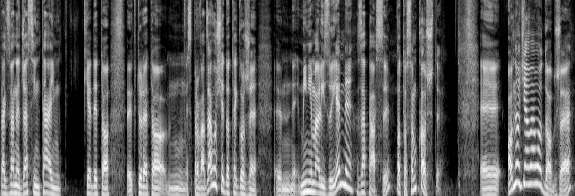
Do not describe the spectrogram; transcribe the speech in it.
tak zwane just in time, kiedy to, e, które to mm, sprowadzało się do tego, że minimalizujemy zapasy, bo to są koszty. Ono działało dobrze, E,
